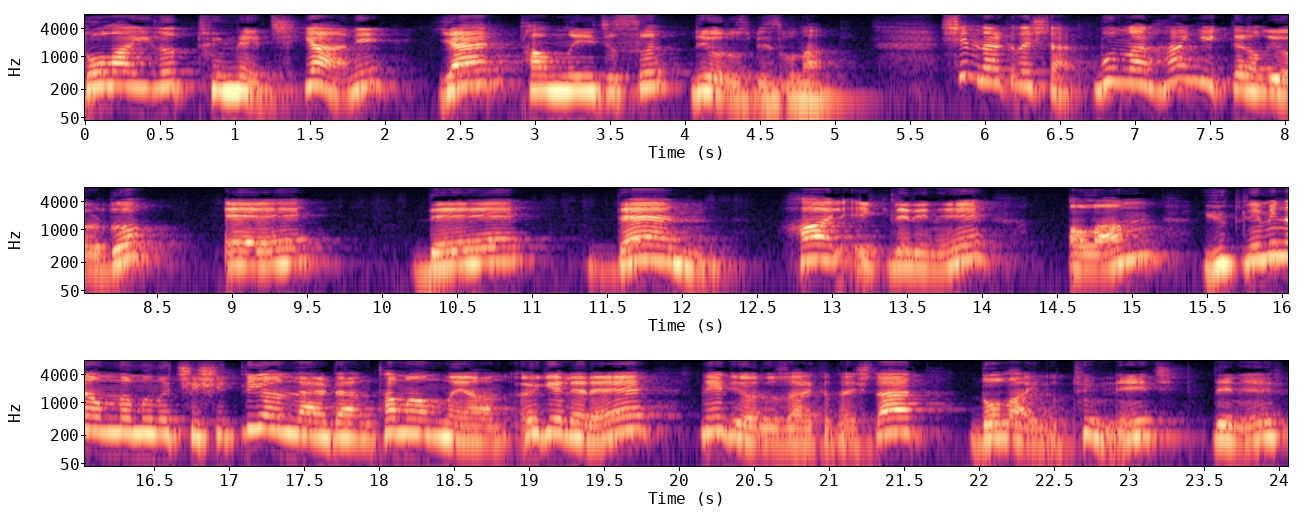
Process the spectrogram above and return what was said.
dolaylı tümleç yani yer tamlayıcısı diyoruz biz buna. Şimdi arkadaşlar bunlar hangi ekler alıyordu? E, D, den hal eklerini alan yüklemin anlamını çeşitli yönlerden tamamlayan ögelere ne diyoruz arkadaşlar? Dolaylı tümleç denir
